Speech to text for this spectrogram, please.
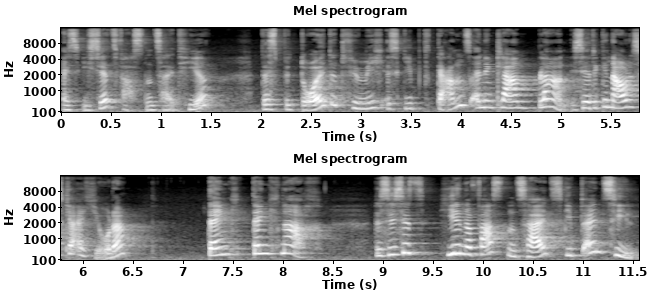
es ist jetzt Fastenzeit hier. Das bedeutet für mich, es gibt ganz einen klaren Plan. Ist ja genau das Gleiche, oder? Denk, denk nach. Das ist jetzt hier in der Fastenzeit, es gibt ein Ziel.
